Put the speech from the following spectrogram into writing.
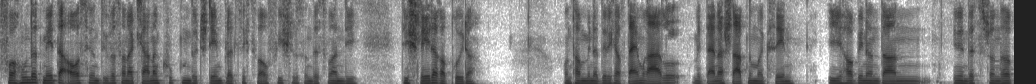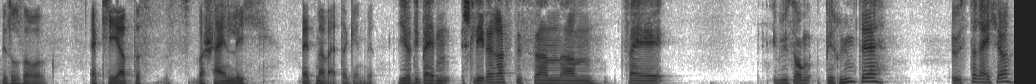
vor 100 Meter aus und über so einer kleinen Kuppen, dort stehen plötzlich zwei Officials und das waren die, die Schlederer Brüder. Und haben mich natürlich auf deinem Radl mit deiner Startnummer gesehen ich habe ihnen dann ihnen das schon ein bisschen so erklärt, dass es wahrscheinlich nicht mehr weitergehen wird. Ja, die beiden Schlederers, das sind ähm, zwei, ich will sagen, berühmte Österreicher,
